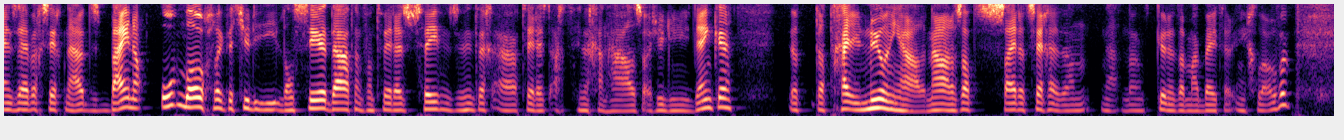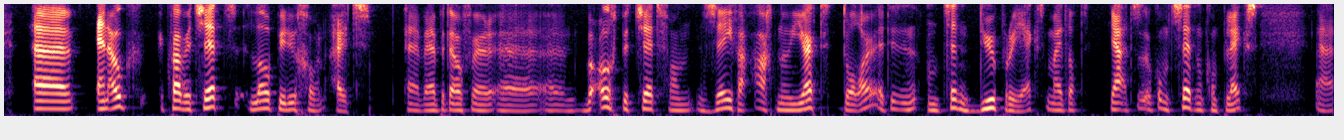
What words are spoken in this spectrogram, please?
En ze hebben gezegd, nou, het is bijna onmogelijk dat jullie die lanceerdatum van 2027 à 2028 gaan halen, zoals jullie nu denken. Dat, dat ga je nu al niet halen. Nou, als dat, zij dat zeggen, dan, nou, dan kunnen we daar maar beter in geloven. Uh, en ook qua budget lopen jullie gewoon uit. Uh, we hebben het over uh, een beoogd budget van 7 à 8 miljard dollar. Het is een ontzettend duur project, maar dat, ja, het is ook ontzettend complex. Uh,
